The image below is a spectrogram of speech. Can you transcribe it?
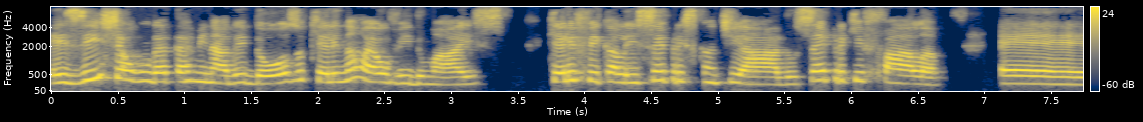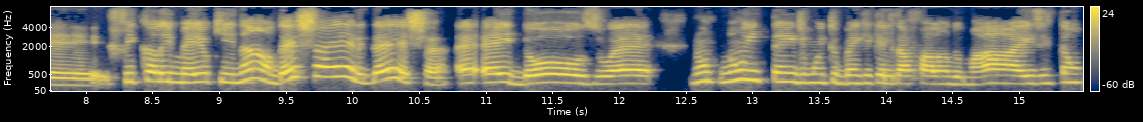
existe algum determinado idoso que ele não é ouvido mais, que ele fica ali sempre escanteado, sempre que fala, é, fica ali meio que, não, deixa ele, deixa, é, é idoso, é, não, não entende muito bem o que, que ele está falando mais, então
